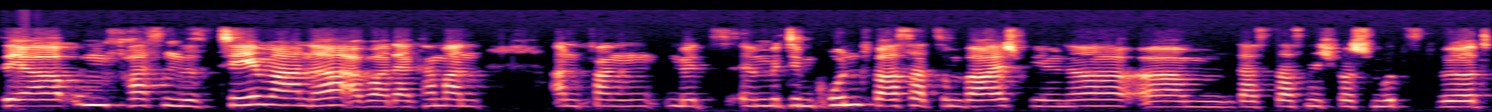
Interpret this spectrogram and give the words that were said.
sehr umfassendes Thema, ne? aber da kann man anfangen mit, äh, mit dem Grundwasser zum Beispiel, ne? ähm, dass das nicht verschmutzt wird.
